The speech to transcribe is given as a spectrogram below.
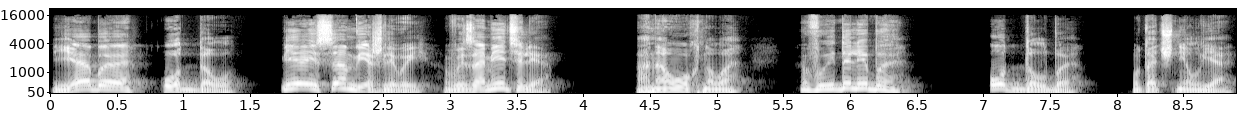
я бы отдал. Я и сам вежливый, вы заметили?» Она охнула. «Выдали бы?» «Отдал бы», — уточнил я.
